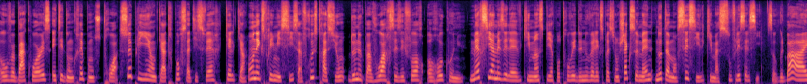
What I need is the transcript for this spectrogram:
over backwards était donc réponse 3, se plier en quatre pour satisfaire quelqu'un. On exprime ici sa frustration de ne pas voir ses efforts reconnus. Merci à mes élèves qui m'inspirent pour trouver de nouvelles expressions chaque semaine, notamment Cécile qui m'a soufflé celle-ci. So goodbye!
